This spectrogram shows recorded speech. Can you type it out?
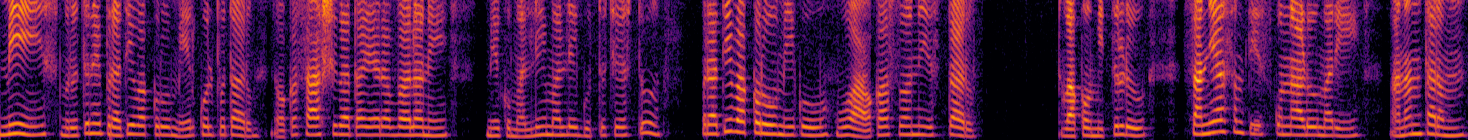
మీ స్మృతిని ప్రతి ఒక్కరూ మేల్కొల్పుతారు. ఒక సాక్షిగా తయారవ్వాలని మీకు మళ్ళీ మళ్ళీ గుర్తు చేస్తూ ప్రతి ఒక్కరూ మీకు ఓ అవకాశాన్ని ఇస్తారు. ఒక మిత్రుడు సన్యాసం తీసుకున్నాడు మరి అనంతరం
